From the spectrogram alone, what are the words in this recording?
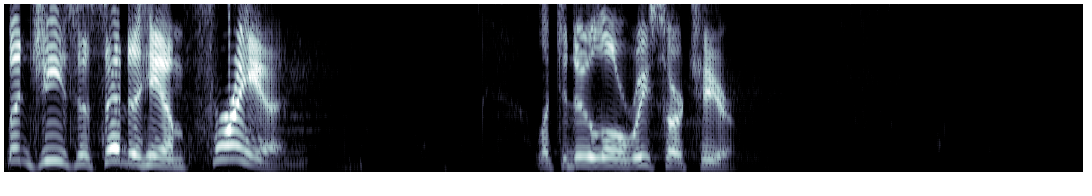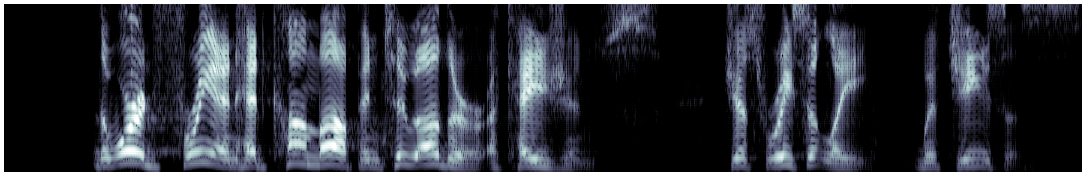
But Jesus said to him, Friend, let you do a little research here. The word friend had come up in two other occasions just recently with Jesus.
